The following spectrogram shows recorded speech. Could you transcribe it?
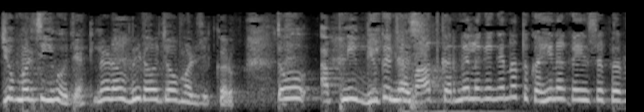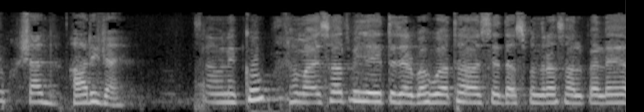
جو مرضی ہو جائے لڑو بھڑو جو مرضی کرو۔ تو اپنی جب بات کرنے لگیں گے نا تو کہیں نہ کہیں سے پھر شاید ہار ہی جائیں۔ السلام علیکم۔ ہمارے ساتھ بھی یہی تجربہ ہوا تھا آج سے دس پندرہ سال پہلے۔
